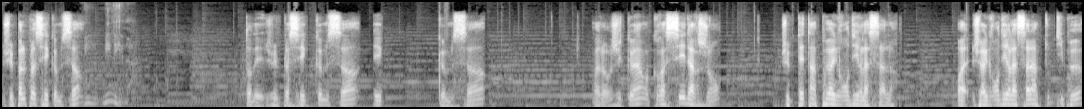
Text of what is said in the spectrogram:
je vais pas le placer comme ça. Attendez, je vais le placer comme ça et comme ça. Alors, j'ai quand même encore assez d'argent. Je vais peut-être un peu agrandir la salle. Ouais, je vais agrandir la salle un tout petit peu.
